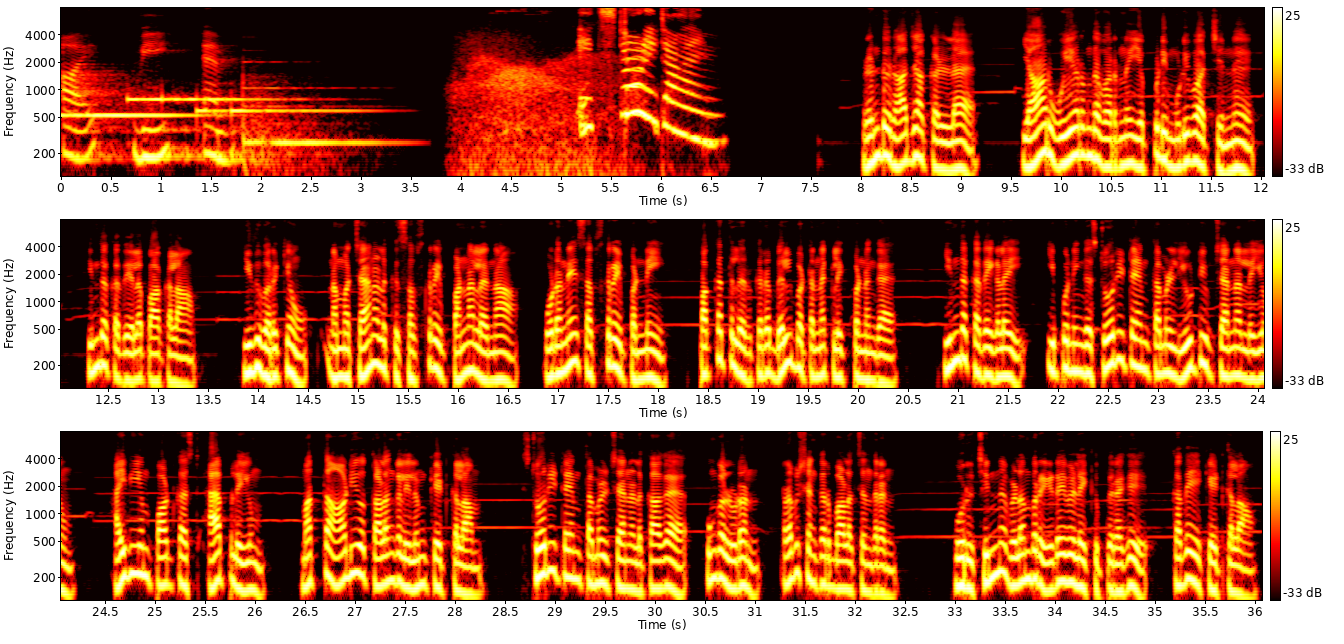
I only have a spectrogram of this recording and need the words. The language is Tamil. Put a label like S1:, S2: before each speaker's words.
S1: I V M.
S2: It's story time.
S3: ரெண்டு ராஜாக்கள்ல யார் உயர்ந்தவர்னு எப்படி முடிவாச்சுன்னு இந்த கதையில பார்க்கலாம் இது வரைக்கும் நம்ம சேனலுக்கு சப்ஸ்கிரைப் பண்ணலைன்னா உடனே சப்ஸ்கிரைப் பண்ணி பக்கத்தில் இருக்கிற பெல் பட்டனை கிளிக் பண்ணுங்க இந்த கதைகளை இப்போ நீங்க ஸ்டோரி டைம் தமிழ் யூடியூப் சேனல்லையும் ஐவிஎம் பாட்காஸ்ட் ஆப்லையும் மற்ற ஆடியோ தளங்களிலும் கேட்கலாம் ஸ்டோரி டைம் தமிழ் சேனலுக்காக உங்களுடன் ரவிசங்கர் பாலச்சந்திரன். ஒரு சின்ன விளம்பர இடைவேளைக்கு பிறகு கதையை கேட்கலாம்.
